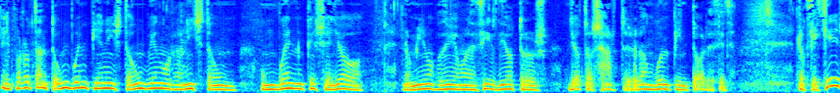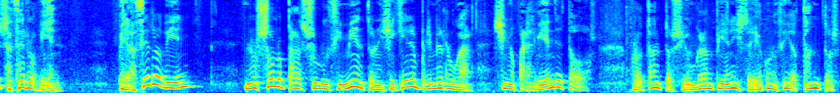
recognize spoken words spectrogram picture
Y por lo tanto, un buen pianista, un buen organista, un, un buen, qué sé yo, lo mismo podríamos decir de otros, de otras artes, ¿verdad? un buen pintor, etc. Lo que quiere es hacerlo bien. Pero hacerlo bien no solo para su lucimiento, ni siquiera en primer lugar, sino para el bien de todos. Por lo tanto, si un gran pianista, yo he conocido a tantos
